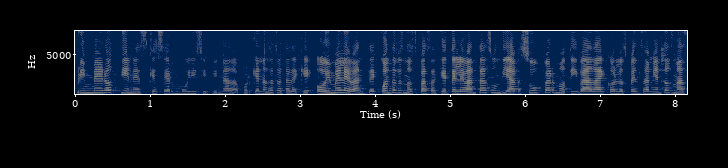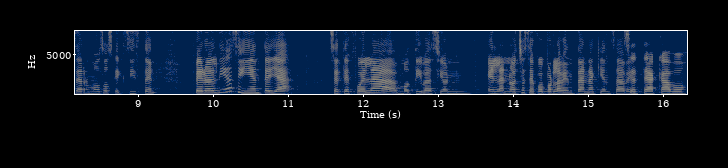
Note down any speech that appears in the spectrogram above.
primero tienes que ser muy disciplinado, porque no se trata de que hoy me levanté. ¿Cuántas veces nos pasa? Que te levantas un día súper motivada y con los pensamientos más hermosos que existen, pero al día siguiente ya se te fue la motivación en la noche, se fue por la ventana, quién sabe. Se te acabó.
